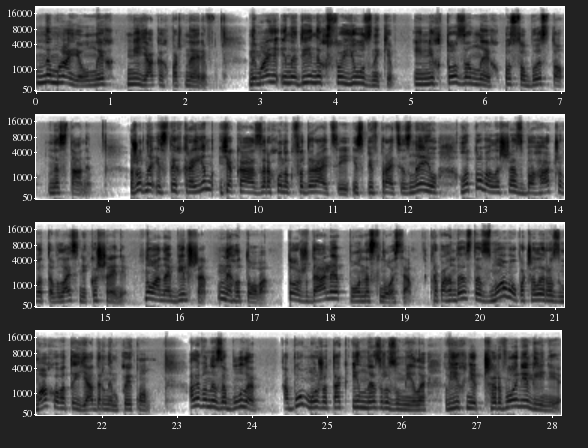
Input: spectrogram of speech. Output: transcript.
немає у них ніяких партнерів, немає і надійних союзників, і ніхто за них особисто не стане. Жодна із тих країн, яка за рахунок федерації і співпраці з нею готова лише збагачувати власні кишені. Ну а найбільше не готова. Тож далі понеслося. Пропагандисти знову почали розмахувати ядерним кийком. Але вони забули, або, може, так і не зрозуміли, в їхні червоні лінії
